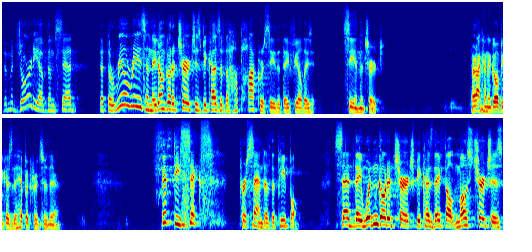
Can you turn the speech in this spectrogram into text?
The majority of them said that the real reason they don't go to church is because of the hypocrisy that they feel they see in the church. They're not going to go because the hypocrites are there. 56% of the people said they wouldn't go to church because they felt most churches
